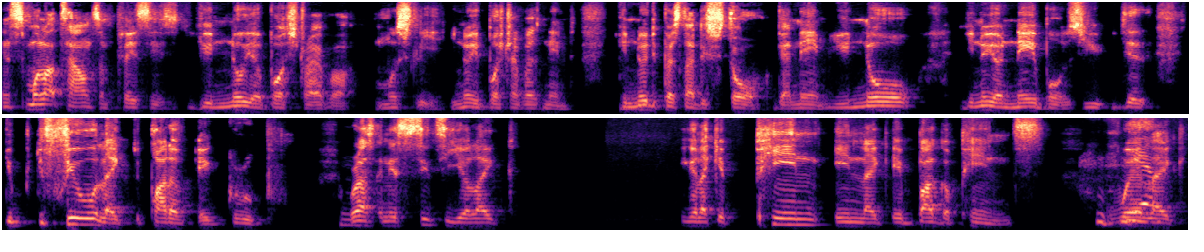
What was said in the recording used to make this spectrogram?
in smaller towns and places, you know your bus driver mostly. You know your bus driver's name. You know the person at the store, their name. You know, you know your neighbors. You you, you feel like you're part of a group. Mm-hmm. Whereas in a city, you're like you're like a pin in like a bag of pins, where yeah. like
